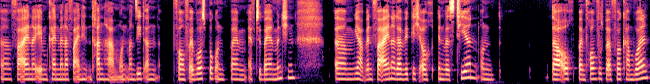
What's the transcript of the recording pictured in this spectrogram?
äh, Vereine eben keinen Männerverein hinten dran haben. Und man sieht an VfL Wolfsburg und beim FC Bayern München, ähm, ja, wenn Vereine da wirklich auch investieren und da auch beim Frauenfußball Erfolg haben wollen,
